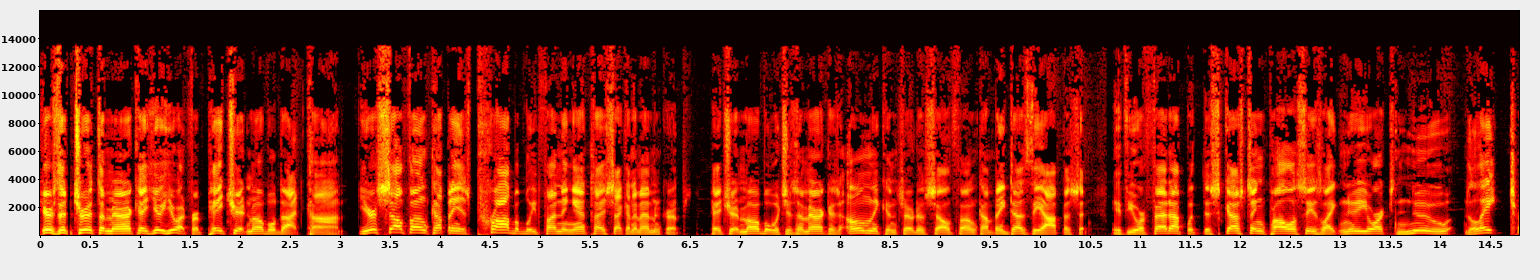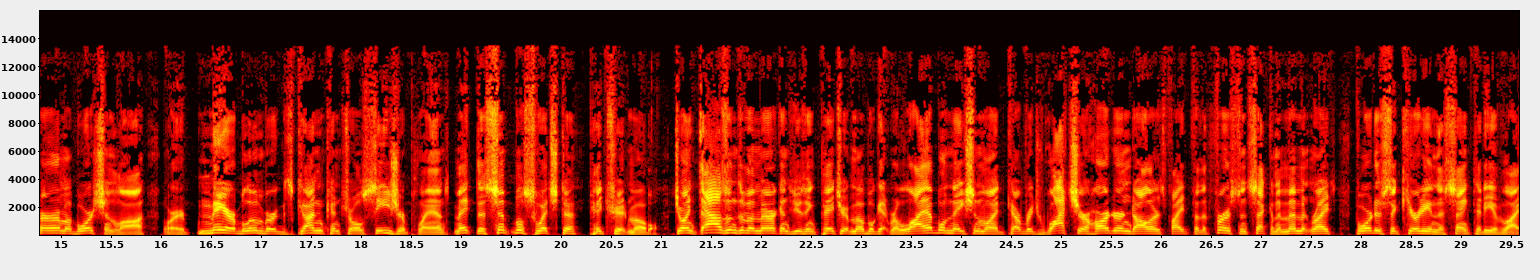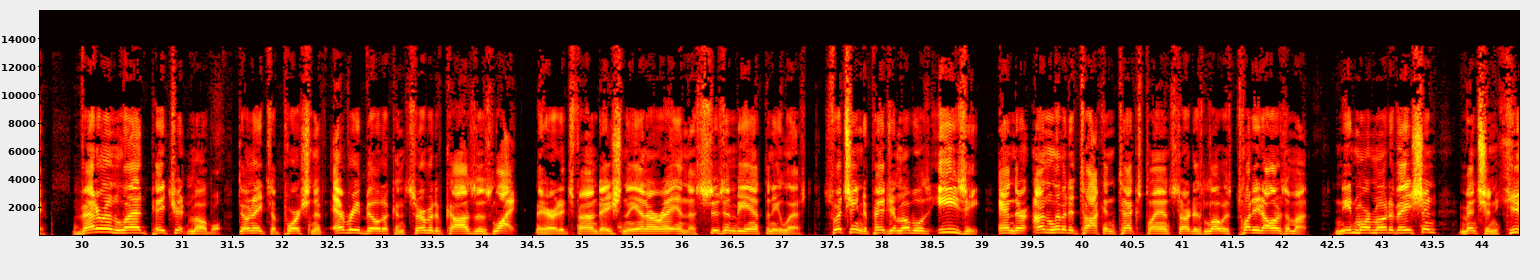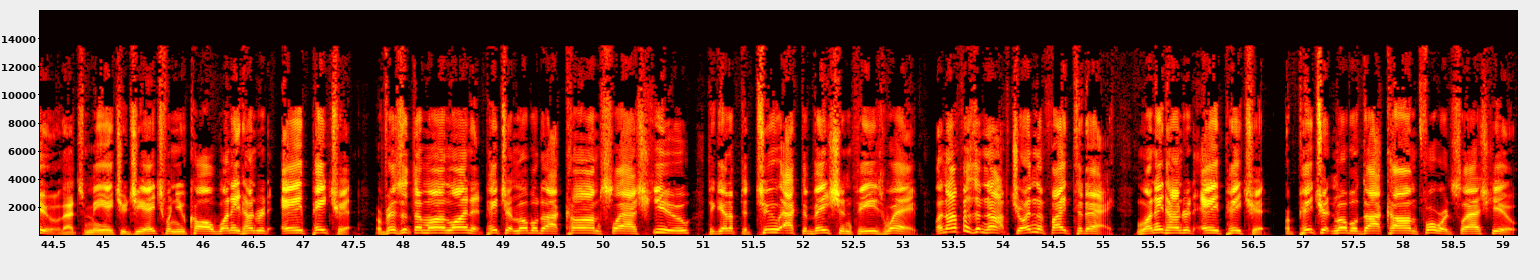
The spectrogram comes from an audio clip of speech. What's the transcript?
Here's the truth, America. Hugh Hewitt for PatriotMobile.com. Your cell phone company is probably funding anti Second Amendment groups. Patriot Mobile, which is America's only conservative cell phone company, does the opposite. If you are fed up with disgusting policies like New York's new late term abortion law or Mayor Bloomberg's gun control seizure plans, make the simple switch to Patriot Mobile. Join thousands of Americans using Patriot Mobile, get reliable nationwide coverage, watch your hard earned dollars fight for the First and Second Amendment rights, border security, and the sanctity of life. Veteran led Patriot Mobile donates a portion of every bill to conservative causes like the Heritage Foundation, the NRA, and the Susan B. Anthony list. Switching to Patriot Mobile is easy, and their unlimited talk and text plans start as low as $20 a month. Need more motivation? Mention Hugh, that's me, H-U-G-H, when you call 1-800-A-PATRIOT. Or visit them online at patriotmobile.com slash Hugh to get up to two activation fees waived. Enough is enough. Join the fight today. 1-800-A-PATRIOT or patriotmobile.com forward slash Hugh.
